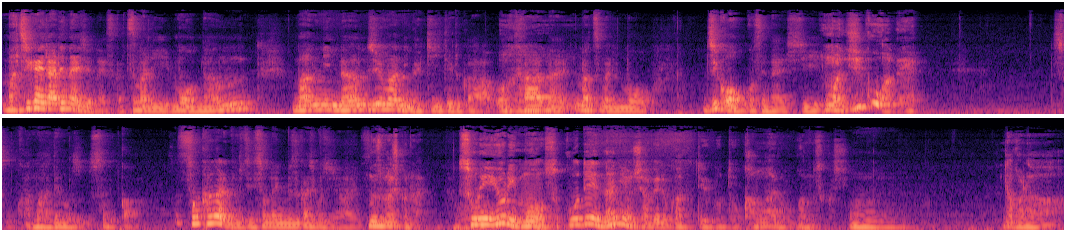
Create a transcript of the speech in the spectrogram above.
間違えられないじゃないですか。つまりもう何万人何十万人が聞いてるかわからない、まあ、つまりもう事故は起こせないし、まあ事故はね。そうか。まあでもそうか。そう考えれば別にそんなに難しいことじゃないです。難しくない。それよりもそこで何を喋るかっていうことを考える方が難しい。うん。だから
